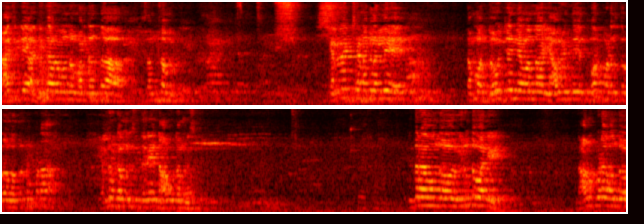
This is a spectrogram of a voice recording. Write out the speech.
ರಾಜಕೀಯ ಅಧಿಕಾರವನ್ನು ಮಾಡಿದಂಥ ಸಂಸದರು. ಕೆಲವೇ ಕ್ಷಣಗಳಲ್ಲಿ ತಮ್ಮ ದೌರ್ಜನ್ಯವನ್ನ ಯಾವ ರೀತಿ ತೋರ್ಪಡಿಸಿದ್ರು ಅನ್ನೋದನ್ನು ಕೂಡ ಎಲ್ಲರೂ ಗಮನಿಸಿದರೆ ನಾವು ಗಮನಿಸಿದ್ದೇವೆ. ಇದರ ಒಂದು ವಿರುದ್ಧವಾಗಿ ನಾವು ಕೂಡ ಒಂದು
